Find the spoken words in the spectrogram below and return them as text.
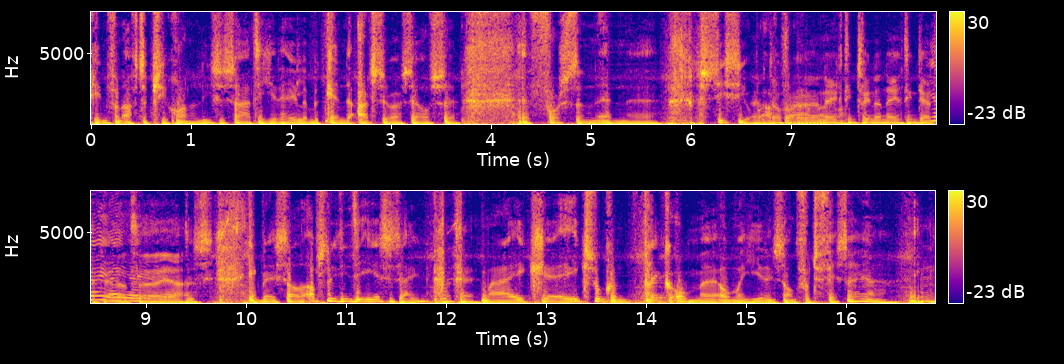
begin vanaf de psychoanalyse zaten hier hele bekende artsen, waar zelfs uh, Forsten en uh, Sissi op afkwamen. Over 1920, 1930. Ja, ja, dat, ja, ja, Dus ik ben, zal absoluut niet de eerste zijn. Okay. Maar ik, ik zoek een plek om, om me hier in Zandvoort te vestigen, ja. Hmm.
